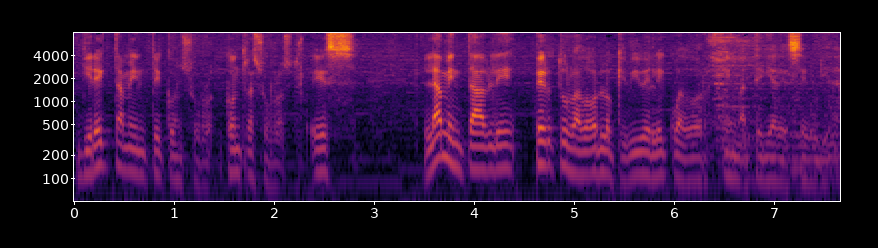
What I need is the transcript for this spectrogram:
directamente contra su rostro. Es lamentable, perturbador lo que vive el Ecuador en materia de seguridad.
